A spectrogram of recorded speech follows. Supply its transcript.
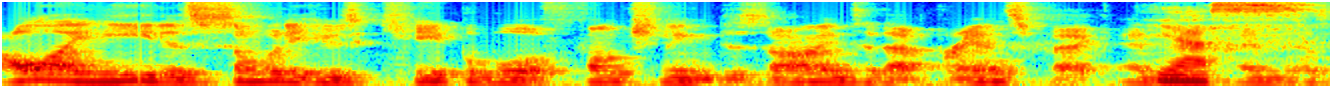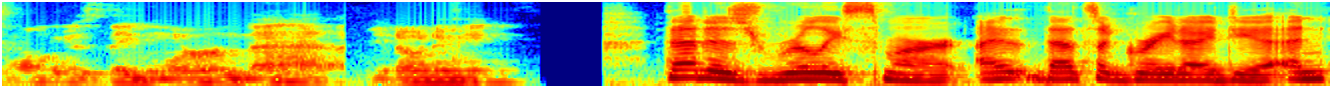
all I need is somebody who's capable of functioning design to that brand spec. And, yes. and as long as they learn that, you know what I mean? That is really smart. I, that's a great idea. And,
